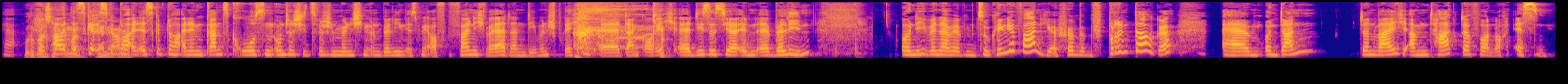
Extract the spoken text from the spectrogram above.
Ja. Oder was Aber es, gibt, es, gibt noch, es gibt noch einen ganz großen Unterschied zwischen München und Berlin, ist mir aufgefallen. Ich war ja dann dementsprechend, äh, dank euch, äh, dieses Jahr in äh, Berlin. Und ich bin da mit dem Zug hingefahren, hier schön mit dem Sprinter, gell? Ähm, und dann, dann war ich am Tag davor noch essen.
